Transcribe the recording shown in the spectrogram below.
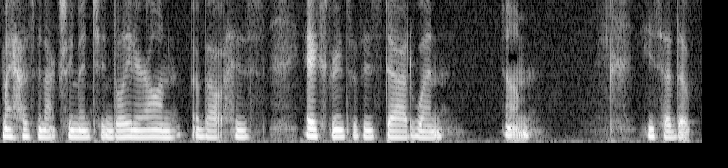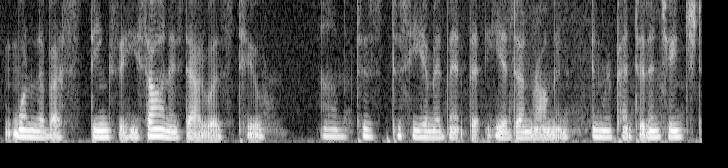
my husband actually mentioned later on about his experience with his dad when um, he said that one of the best things that he saw in his dad was to um, to to see him admit that he had done wrong and, and repented and changed.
